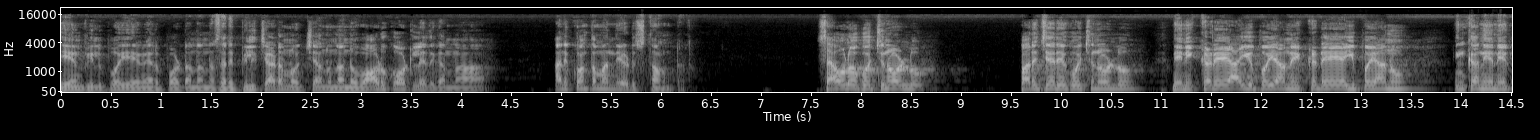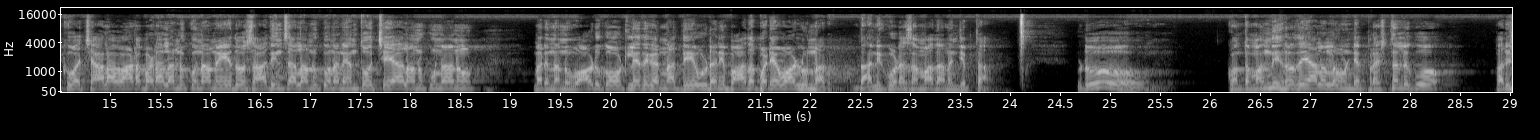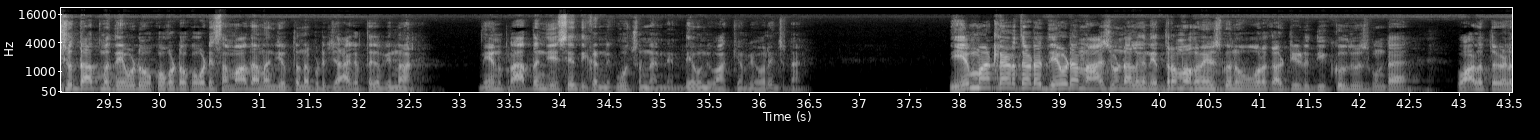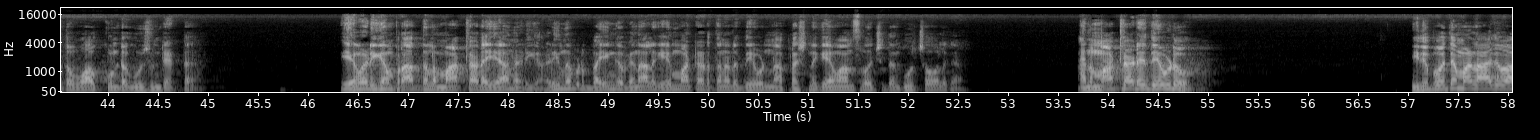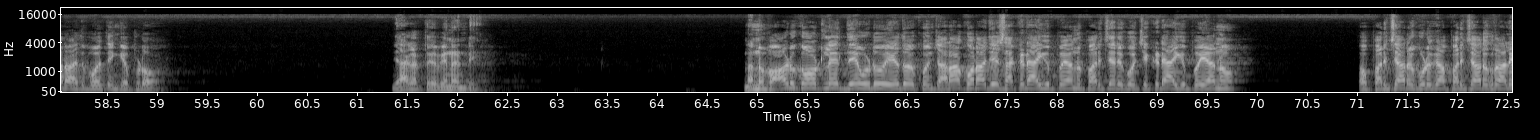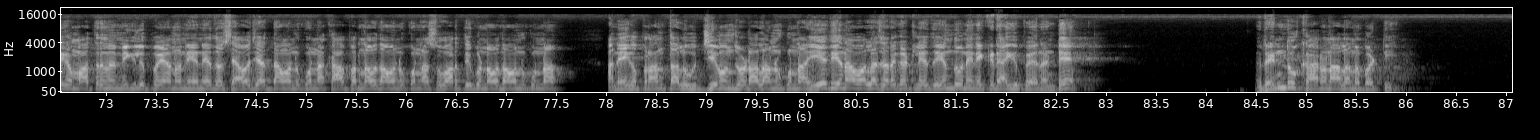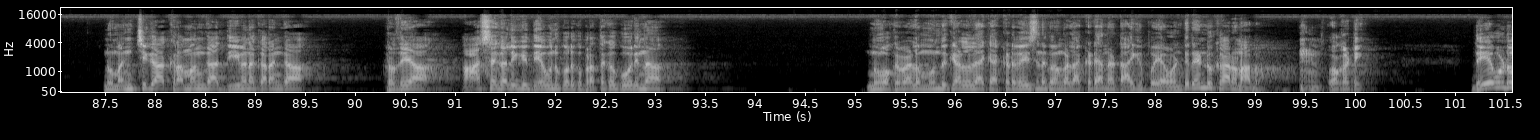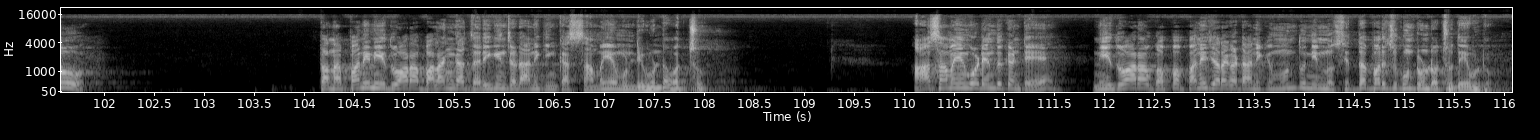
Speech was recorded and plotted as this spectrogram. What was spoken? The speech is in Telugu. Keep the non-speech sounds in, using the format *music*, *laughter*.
ఏం పిలిపోయి ఏం ఏర్పాటు అన్న సరే పిలిచాడని వచ్చాను నన్ను వాడుకోవట్లేదు కన్నా అని కొంతమంది ఏడుస్తూ ఉంటారు. సేవలోకి వచ్చిన వాళ్ళు పరిచర్యకు వచ్చిన వాళ్ళు నేను ఇక్కడే ఆగిపోయాను ఇక్కడే అయిపోయాను ఇంకా నేను ఎక్కువ చాలా వాడబడాలనుకున్నాను ఏదో సాధించాలనుకున్నాను ఎంతో చేయాలనుకున్నాను మరి నన్ను వాడుకోవట్లేదు కన్నా దేవుడు అని బాధపడే వాళ్ళు ఉన్నారు. దానికి కూడా సమాధానం చెప్తా. ఇప్పుడు కొంతమంది హృదయాలలో ఉండే ప్రశ్నలకు పరిశుద్ధాత్మ దేవుడు ఒక్కొక్కటి ఒక్కొక్కటి సమాధానం చెప్తున్నప్పుడు జాగ్రత్తగా వినాలి. నేను ప్రార్థన చేసేది ఇక్కడ కూర్చున్నాను నేను దేవుని వాక్యం వివరించడానికి. ఏం మాట్లాడతాడో దేవుడు అన్న ఆశ ఉండాలి కదా, నిద్రమోహం వేసుకొని ఊరకు అటు ఇటు దిక్కులు చూసుకుంటా వాళ్ళతో వీళ్ళతో వాక్కుంటా కూర్చుంటే ఎట్ట? ఏం అడిగాం ప్రార్థనలో? మాట్లాడయ్యా అని అడిగా. అడిగినప్పుడు భయంగా వినాలిగా ఏం మాట్లాడుతున్నాడు దేవుడు? నా ప్రశ్నకి ఏం ఆన్సర్ వచ్చిందని కూర్చోవాలిగా. ఆయన మాట్లాడే దేవుడు ఇది పోతే మళ్ళీ ఆదివారం అది పోతే ఇంకెప్పుడో. జాగ్రత్తగా వినండి. నన్ను వాడుకోవట్లేదు దేవుడు ఏదో కొంచెం అరాకొరా చేసి అక్కడే ఆగిపోయాను పరిచయకు వచ్చి ఇక్కడే ఆగిపోయాను. ఓ పరిచారకుడిగా పరిచారకురాలిగా మాత్రమే మిగిలిపోయాను. నేనేదో సేవ చేద్దాం అనుకున్నా కాపర్ని అవుదాం అనుకున్నా సువార్థికుండా అవుదాం అనుకున్నా అనేక ప్రాంతాలు ఉద్యమం చూడాలనుకున్నా ఏది నా వల్ల జరగట్లేదు ఏందో నేను ఇక్కడే ఆగిపోయానంటే రెండు కారణాలను బట్టి నువ్వు మంచిగా క్రమంగా దీవెనకరంగా హృదయ ఆశ కలిగి దేవుని కొరకు బ్రతక కోరినా నువ్వు ఒకవేళ ముందుకెళ్ళలేక అక్కడ వేసిన గొంగళి అక్కడే అన్నట్టు ఆగిపోయావంటే రెండు కారణాలు. *clears throat* ఒకటి దేవుడు తన పని నీ ద్వారా బలంగా జరిగించడానికి ఇంకా సమయం ఉండి ఉండవచ్చు. ఆ సమయం కూడా ఎందుకంటే నీ ద్వారా గొప్ప పని జరగటానికి ముందు నిన్ను సిద్ధపరుచుకుంటుండొచ్చు దేవుడు.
